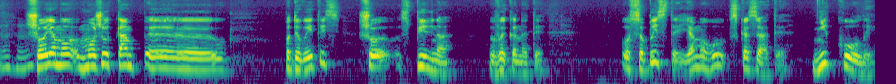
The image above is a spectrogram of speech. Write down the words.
Мгм. Що я мо- можу там е, подивитись, що спільно виконати? Особисто я можу сказати, ніколи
